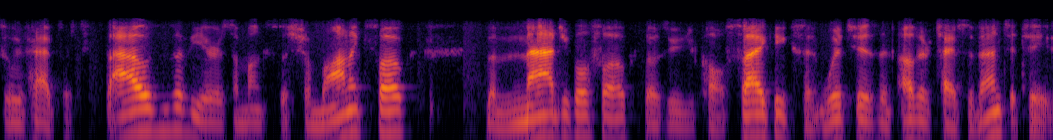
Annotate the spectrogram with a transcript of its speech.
So we've had for thousands of years amongst the shamanic folk, the magical folk, those who you call psychics and witches and other types of entities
